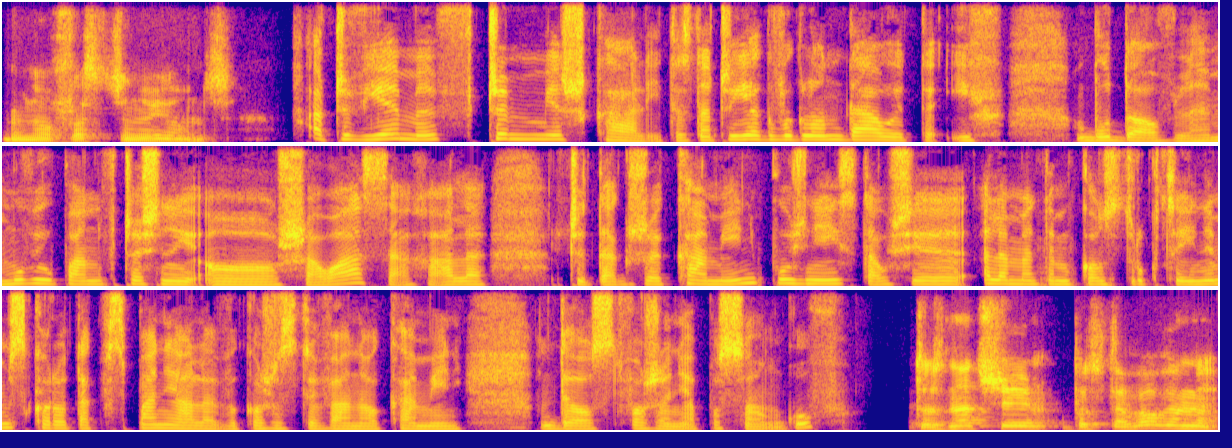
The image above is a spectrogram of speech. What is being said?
no, fascynujące. A czy wiemy, w czym mieszkali? To znaczy, jak wyglądały te ich budowle? Mówił Pan wcześniej o szałasach, ale czy także kamień później stał się elementem konstrukcyjnym, skoro tak wspaniale wykorzystywano kamień do stworzenia posągów? To znaczy, podstawowym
